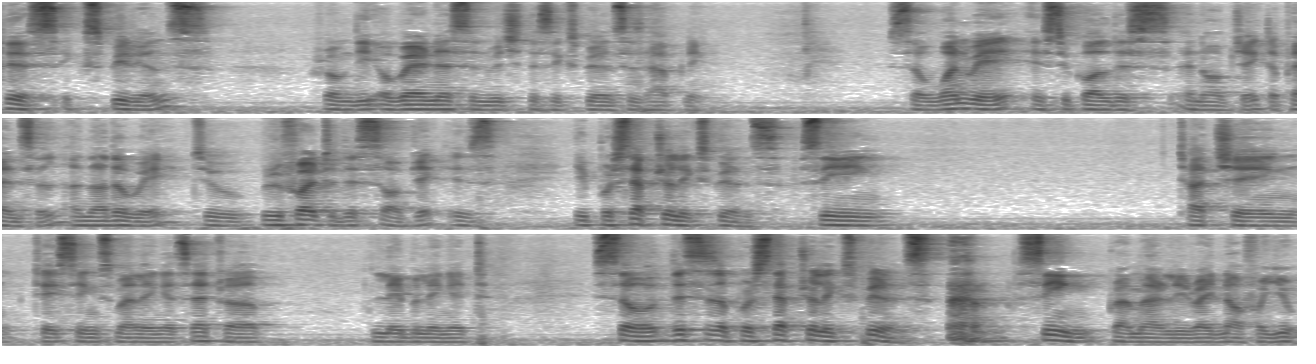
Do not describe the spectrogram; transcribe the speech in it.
this experience from the awareness in which this experience is happening? So, one way is to call this an object, a pencil. Another way to refer to this object is a perceptual experience seeing, touching, tasting, smelling, etc., labeling it so this is a perceptual experience, seeing primarily right now for you.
